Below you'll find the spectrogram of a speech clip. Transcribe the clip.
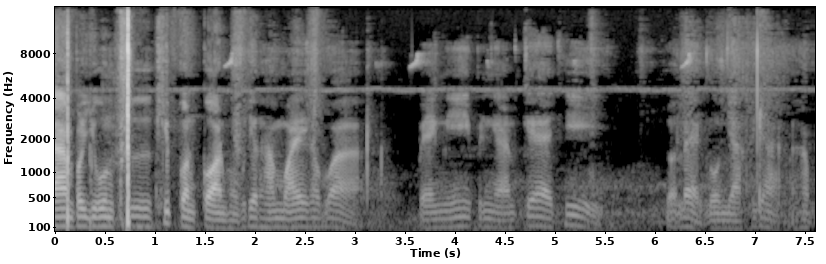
ตามประยูนคือคลิปก่อนๆผมก็จะทำไว้ครับว่าแปลงนี้เป็นงานแก้ที่ยอดแรกโดนยาขยะนะครับ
